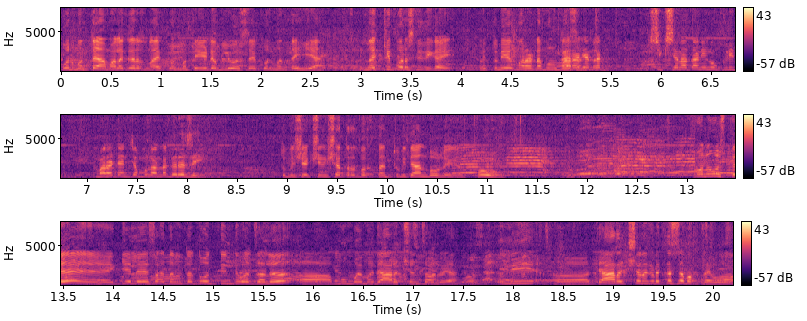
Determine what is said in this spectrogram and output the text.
कोण म्हणतंय आम्हाला गरज नाही कोण म्हणतंय ईडब्ल्यू एस आहे कोण म्हणतंय ही आहे. नक्की परिस्थिती काय आहे? म्हणजे तुम्ही एक मराठा म्हणून काय शिक्षणात आणि नोकरीत मराठ्यांच्या मुलांना गरज आहे. तुम्ही शैक्षणिक क्षेत्रात बघताना तुम्ही ते अनुभवलंय का? हो. हो नमस्ते. गेले साधारणतः दोन तीन दिवस झालं अं, मुंबईमध्ये आरक्षण चालू आहे. तुम्ही अं, त्या आरक्षणाकडे कसं बघताय व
